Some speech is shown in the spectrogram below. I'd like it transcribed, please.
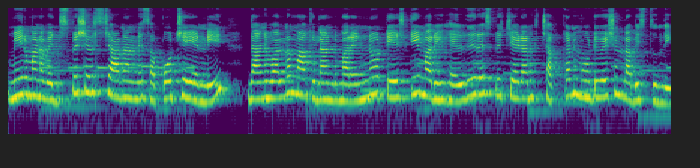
మీరు మన వెజ్ స్పెషల్స్ ఛానల్ని సపోర్ట్ చేయండి. దానివల్ల మాకు ఇలాంటి మరెన్నో టేస్టీ మరియు హెల్దీ రెసిపీస్ చేయడానికి చక్కని మోటివేషన్ లభిస్తుంది.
